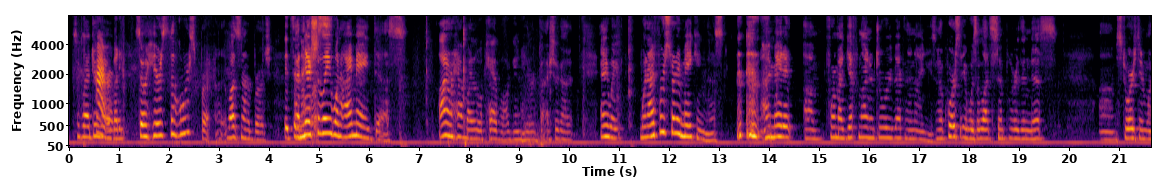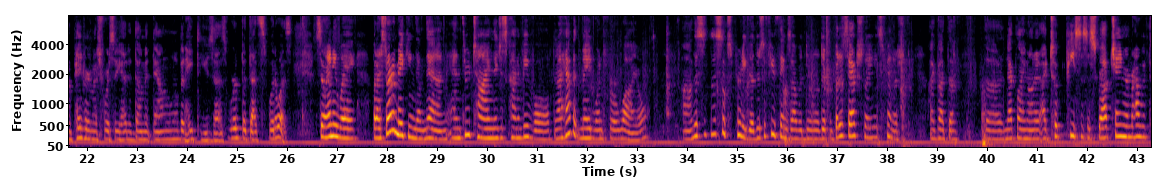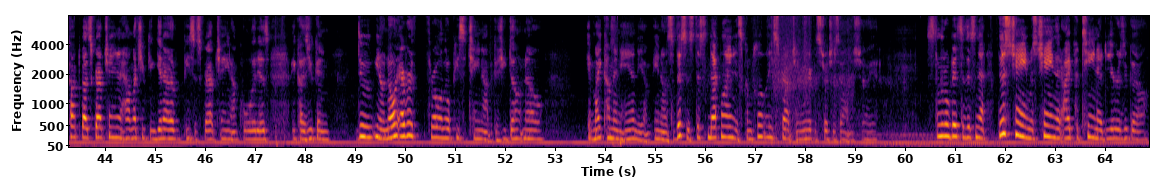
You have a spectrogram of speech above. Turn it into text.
So glad you're Hi, here. everybody. So here's the horse brooch. Well, it's not a brooch. It's a Initially, necklace. when I made this, I don't have my little catalog in here, but I should have got it. Anyway, when I first started making this, I made it um, for my gift line of jewelry back in the 90s. And of course, it was a lot simpler than this. Um, stores didn't want to pay very much for it, so you had to dumb it down a little bit. I hate to use that as a word, but that's what it was. So, anyway, but I started making them then, and through time, they just kind of evolved. And I haven't made one for a while. Uh, this is- this looks pretty good. There's a few things I would do a little different, but it's actually it's finished. I got the the neckline on it. I took pieces of scrap chain. Remember how we've talked about scrap chain and how much you can get out of a piece of scrap chain, how cool it is, because you can do you know don't ever throw a little piece of chain out because you don't know it might come in handy. um, You know, so this is this neckline is completely chain. Maybe I can stretch this out and show you. Just little bits of this and that. This chain was chain that I patinaed years ago.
